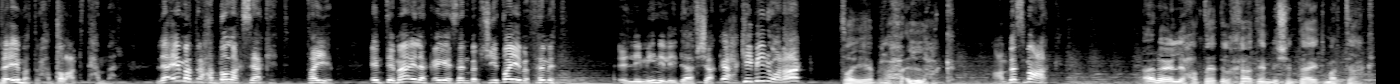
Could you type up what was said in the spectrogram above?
لإيمت رح تضل عم تتحمل. لإيمت رح تضلك ساكت. طيب أنت ما إلك أي ذنب بشي؟ طيب فهمت. اللي مين اللي دافشك؟ أحكي مين وراك؟ طيب رح أقول لك. عم بسمعك. أنا اللي حطيت الخاتم بشنتاية مرتك.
